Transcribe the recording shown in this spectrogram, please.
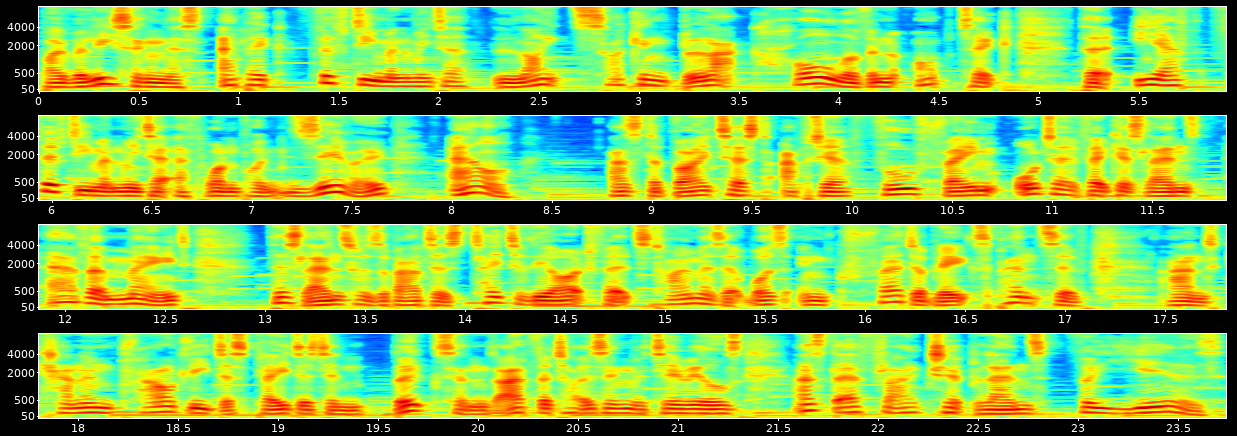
by releasing this epic 50mm light-sucking black hole of an optic, the EF 50mm f1.0 L. As the brightest aperture full frame autofocus lens ever made, this lens was about as state of the art for its time as it was incredibly expensive, and Canon proudly displayed it in books and advertising materials as their flagship lens for years.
